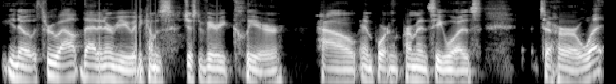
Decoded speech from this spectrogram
you know, throughout that interview, it becomes just very clear how important permanency was to her. What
